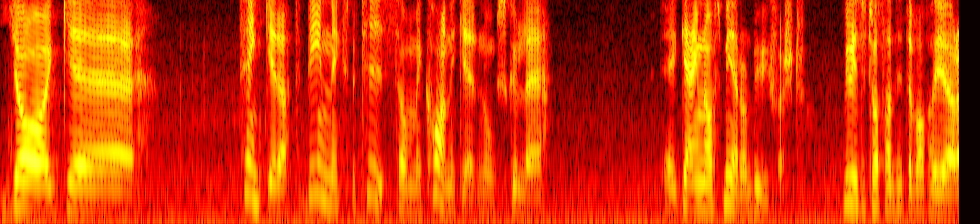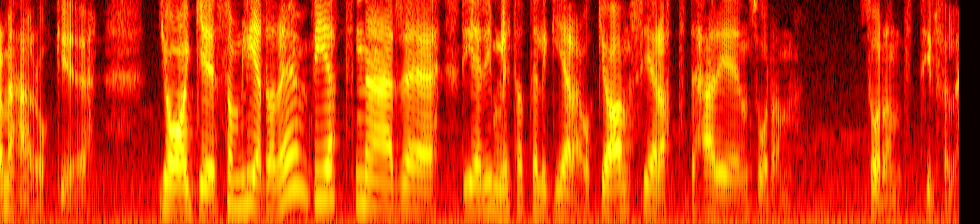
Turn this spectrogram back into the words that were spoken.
jag uh, tänker att din expertis som mekaniker nog skulle uh, gagna oss mer om du gick först. Vi vet ju trots allt inte vad vi har att göra med här och jag som ledare vet när det är rimligt att delegera och jag anser att det här är en sådan sådant tillfälle.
